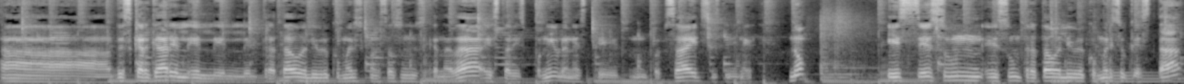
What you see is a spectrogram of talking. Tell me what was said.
a ah, descargar el, el, el, Tratado de Libre Comercio con Estados Unidos y Canadá, está disponible en este website. Si no, es, es, un, es un Tratado de Libre Comercio que está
